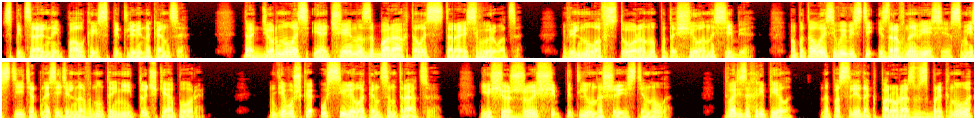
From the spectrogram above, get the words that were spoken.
специальной палкой с петлей на конце. Та дернулась и отчаянно забарахталась, стараясь вырваться. Вильнула в сторону, потащила на себе. Попыталась вывести из равновесия, сместить относительно внутренней точки опоры. Девушка усилила концентрацию. Еще жестче петлю на шее стянула. Тварь захрипела, напоследок пару раз взбрыкнула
